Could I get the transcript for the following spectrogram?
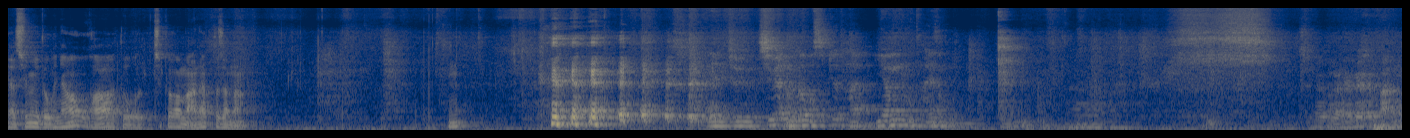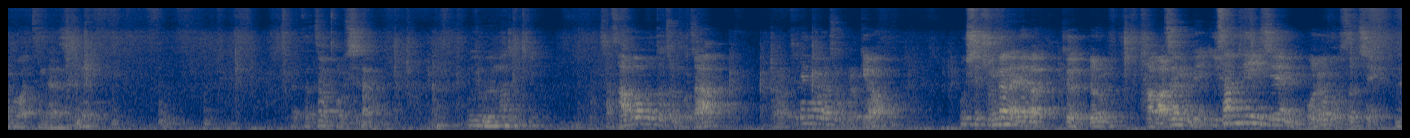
야, 지민이 너 그냥 하고 가. 너 집에 가면 안 할 거잖아. 아니 저 집에 간다고 숙제 다 2학년 다 해서 집에 갈 레벨이 많은 거 같은데, 아직. 일단 좀 봅시다. 이거 왜 맞았지? 자, 4번부터 좀 보자. 어, 틀린 거만 좀 볼게요. 혹시 중간에 내가 그 여러분 다 맞았는데 2, 3페이지엔 어려운 거 없었지? 네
